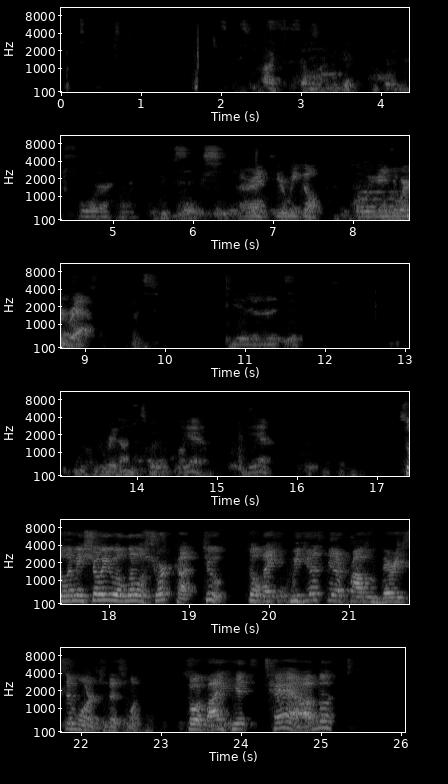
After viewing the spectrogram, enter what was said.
Four, six. All right, here we go. So we're going to our graph. Let's get right on this one. Yeah, yeah. So let me show you a little shortcut too. So like we just did a problem very similar to this one. So if I hit tab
